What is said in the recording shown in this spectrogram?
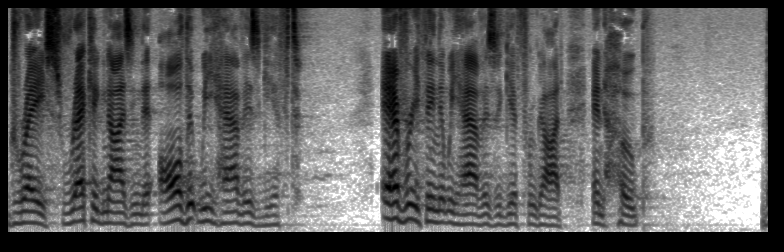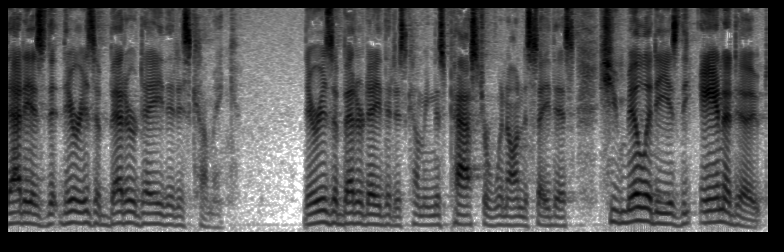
Grace, recognizing that all that we have is gift. Everything that we have is a gift from God. And hope, that is, that there is a better day that is coming there is a better day that is coming. This pastor went on to say this humility is the antidote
